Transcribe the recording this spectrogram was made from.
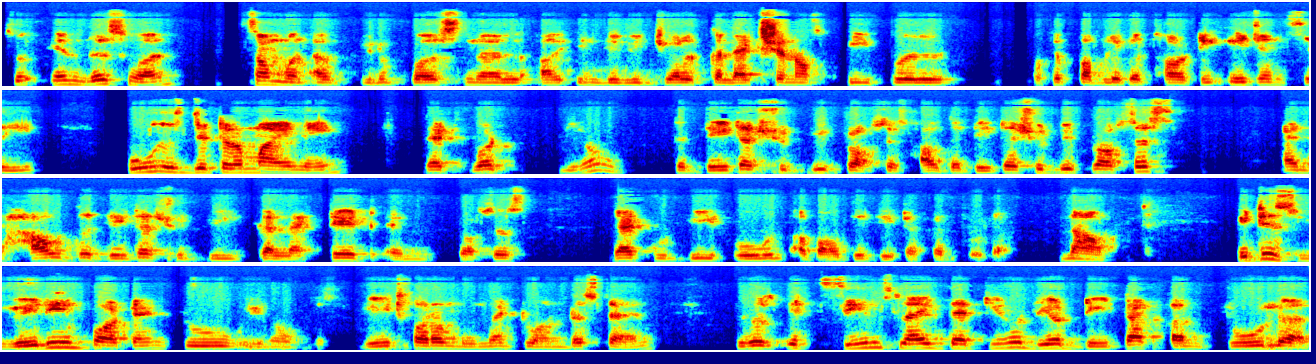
So in this one someone a you know personal or individual collection of people of the public authority agency who is determining that what you know the data should be processed how the data should be processed and how the data should be collected and processed that would be whole about the data controller. Now it is very important to you know wait for a moment to understand because it seems like that you know your data controller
